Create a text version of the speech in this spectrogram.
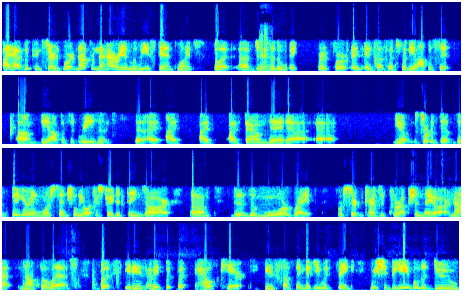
I have a concern for it, not from the Harry and Louise standpoint, but uh, just Yeah. for the way for for in, in some sense for the opposite um, the opposite reasons that I I I, I found that. Uh, uh, you know, sort of the, the bigger and more centrally orchestrated things are, um, the the more ripe for certain kinds of corruption they are, not not the less. But it is, I mean, but but healthcare is something that you would think we should be able to do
